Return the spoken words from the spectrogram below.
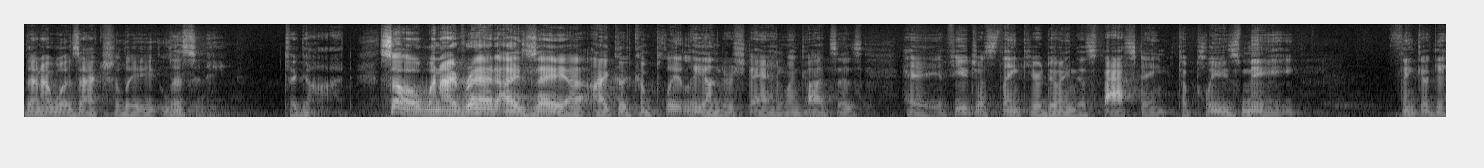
than I was actually listening to God. So when I read Isaiah, I could completely understand when God says, hey, if you just think you're doing this fasting to please me, think again.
